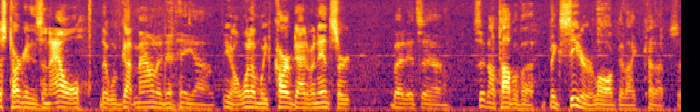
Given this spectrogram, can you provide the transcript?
This target is an owl that we've got mounted in a, uh, you know, one of them we've carved out of an insert, but it's uh, sitting on top of a big cedar log that I cut up. So.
